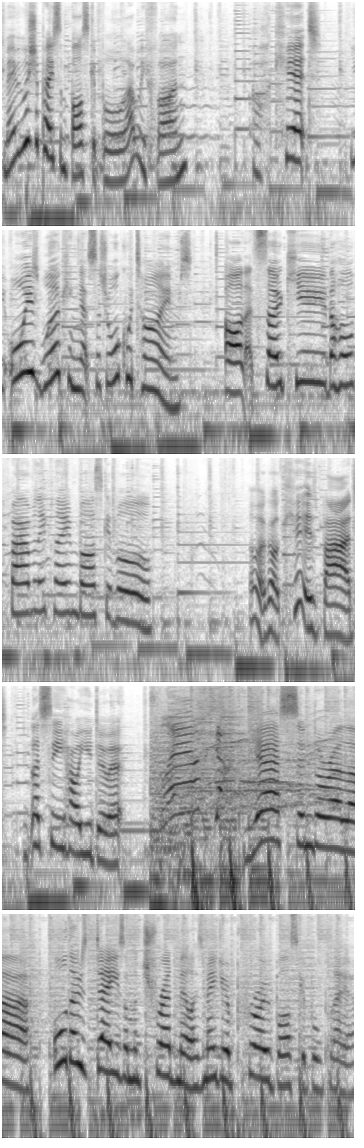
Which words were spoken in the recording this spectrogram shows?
Maybe we should play some basketball. That would be fun. Oh, Kit. You're always working at such awkward times. Oh, that's so cute. The whole family playing basketball. Oh my god, Kit is bad. Let's see how you do it. Yes, Cinderella! All those days on the treadmill has made you a pro basketball player.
